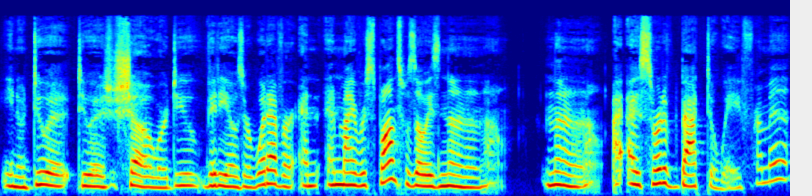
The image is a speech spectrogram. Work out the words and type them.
you know, do a, do a show or do videos or whatever? And, and my response was always, no, no, no, no, no, no, no. I, I sort of backed away from it.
